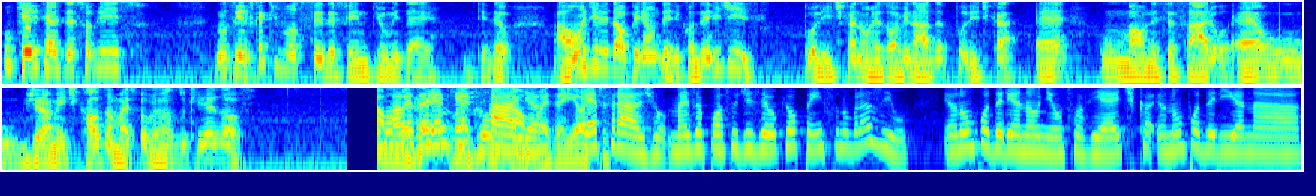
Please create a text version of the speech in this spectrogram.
o que ele tem a dizer sobre isso. Não significa que você defende uma ideia, entendeu? Aonde ele dá a opinião dele? Quando ele diz política não resolve nada, política é um mal necessário, é o geralmente causa mais problemas do que resolve. Não, mas é, que é falha, mas aí que é frágil, mas eu posso dizer o que eu penso no Brasil. Eu não poderia na União Soviética, eu não poderia na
